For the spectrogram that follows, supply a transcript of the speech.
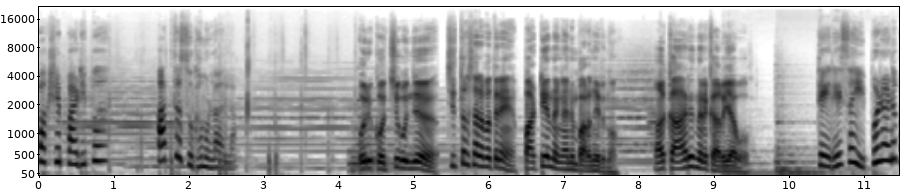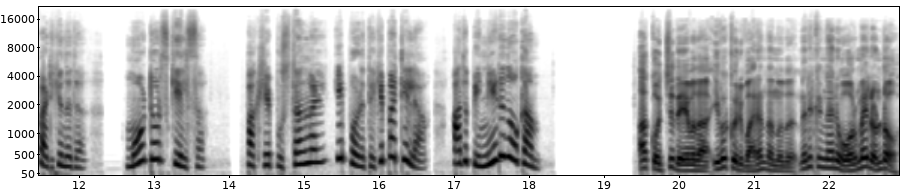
പക്ഷെ പഠിപ്പ് അത്ര സുഖമുള്ളതല്ല. ഒരു കൊച്ചു കുഞ്ഞ് ചിത്രശലഭത്തിനെ പട്ടിയെന്നെങ്ങാനും പറഞ്ഞിരുന്നോ? ആ കാര്യം നിനക്ക് അറിയാവോ തെരേസ ഇപ്പോഴാണ് പഠിക്കുന്നത്. Motor skills. പക്ഷെ പുസ്തകങ്ങൾ ഇപ്പോഴത്തേക്ക് പറ്റില്ല. അത് പിന്നീട് നോക്കാം. ആ കൊച്ചു ദേവത ഇവക്കൊരു വരം തന്നത് നിനക്കെങ്ങാനും ഓർമ്മയിലുണ്ടോ?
